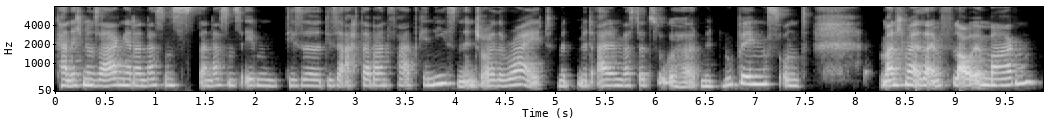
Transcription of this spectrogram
kann ich nur sagen, ja, dann lass uns, dann lass uns eben diese, diese Achterbahnfahrt genießen. Enjoy the ride. Mit, mit allem, was dazugehört. Mit Loopings und manchmal ist einem flau im Magen.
